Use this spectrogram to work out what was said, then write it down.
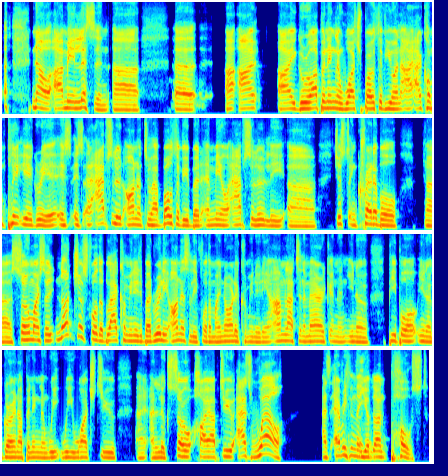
no, I mean, listen, uh, uh, I, I I grew up in England, watched both of you, and I, I, completely agree. It's, it's an absolute honor to have both of you, but Emile, absolutely uh, just incredible. Uh, so much, so not just for the black community, but really honestly for the minority community. I'm Latin American, and you know, people, you know, growing up in England, we we watched you and, and look so high up to you, as well as everything that you've done post.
